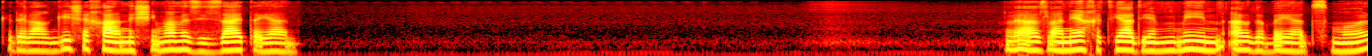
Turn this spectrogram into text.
כדי להרגיש איך הנשימה מזיזה את היד. ואז להניח את יד ימין על גבי יד שמאל,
